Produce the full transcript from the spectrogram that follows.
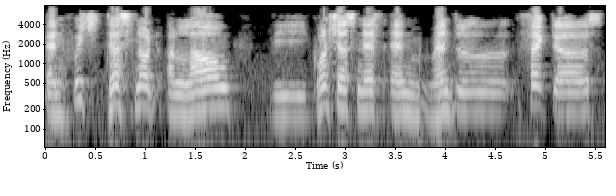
and which does not allow the consciousness and mental factors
